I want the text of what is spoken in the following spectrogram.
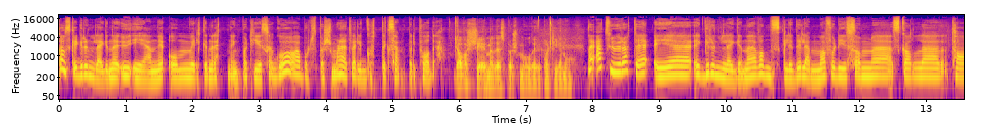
ganske grunnleggende uenige om hvilken retning partiet skal gå, og abortspørsmålet er et veldig godt eksempel på det. Ja, Hva skjer med det spørsmålet i partiet nå? Nei, Jeg tror at det er et grunnleggende vanskelig dilemma for de som eh, skal eh, ta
